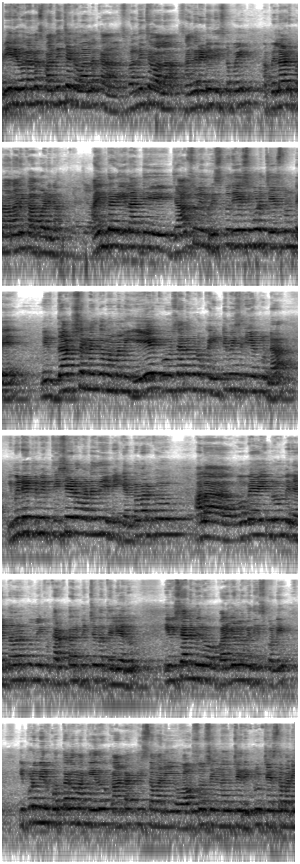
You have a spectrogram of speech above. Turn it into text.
మీరు ఎవరైనా స్పందించే వాళ్ళ స్పందించే వాళ్ళ సంగారెడ్డి తీసుకుపోయి ఆ పిల్లాడి ప్రాణాన్ని కాపాడిన. అయితే ఇలాంటి జాబ్స్ మేము రిస్క్ చేసి కూడా చేస్తుంటే నిర్దాక్షిణ్యంగా మమ్మల్ని ఏ కోశాన్ని కూడా ఒక ఇంటిమేషన్ ఇవ్వకుండా ఇమీడియట్లీ మీరు తీసేయడం అనేది మీకు ఎంతవరకు అలా ఓబే అయినరో మీరు ఎంతవరకు మీకు కరెక్ట్ అనిపించిందో తెలియదు. ఈ విషయాన్ని మీరు పరిగణలోకి తీసుకోండి. ఇప్పుడు మీరు కొత్తగా మాకు ఏదో కాంట్రాక్ట్ ఇస్తామని అవుట్ సోర్సింగ్ నుంచి రిక్రూట్ చేస్తామని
